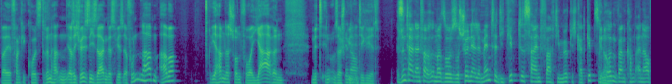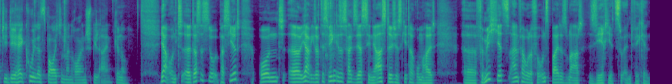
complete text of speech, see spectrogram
bei Funky Calls drin hatten. Also ich will jetzt nicht sagen, dass wir es erfunden haben, aber wir haben das schon vor Jahren mit in unser Spiel genau. integriert. Es sind halt einfach immer so, so schöne Elemente, die gibt es einfach, die Möglichkeit gibt es. Und genau. irgendwann kommt einer auf die Idee, hey cool, das baue ich in mein Rollenspiel ein. Genau. Ja, und äh, das ist so passiert. Und äh, ja, wie gesagt, deswegen ist es halt sehr cineastisch. Es geht darum, halt äh, für mich jetzt einfach oder für uns beide so eine Art Serie zu entwickeln.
